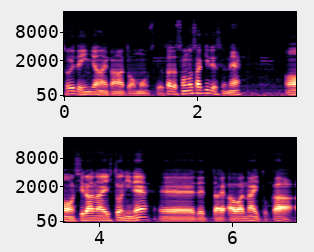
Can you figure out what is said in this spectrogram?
それでいいんじゃないかなと思うんですけど、ただその先ですよね。うん、知らない人にね、えー、絶対会わないとか、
